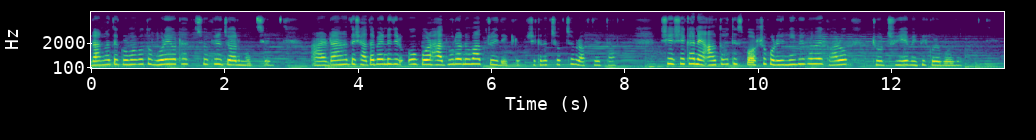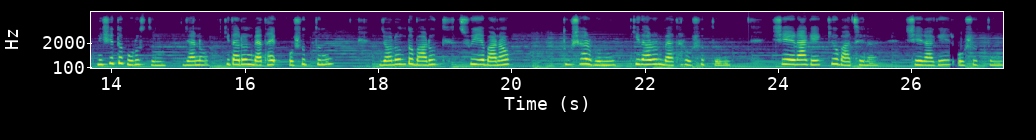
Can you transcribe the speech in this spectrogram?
ডান হাতে ক্রমাগত ভরে ওঠা চোখের জল মুছছে। আর ডান হাতে সাদা ব্যান্ডেজের ওপর হাত বুলানো মাত্রই দেখল, সেখানে ছোপ ছোপ রক্তের দাগ। সে সেখানে আলতো হাতে স্পর্শ করে নিবিড়ভাবে গাঢ় ঠোঁট ছুঁয়ে বিপির করে বলল নিষিদ্ধ পুরুষ তুমি, জানো কি দারুণ ব্যথায় ওষুধ তুমি। জ্বলন্ত বারুদ ছুঁয়ে বানাও তুষার ভূমি কি দারুণ ব্যথার ওষুধ তুমি। সে রাগে কেউ বাঁচে না, সে রাগের ওষুধ তুমি।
